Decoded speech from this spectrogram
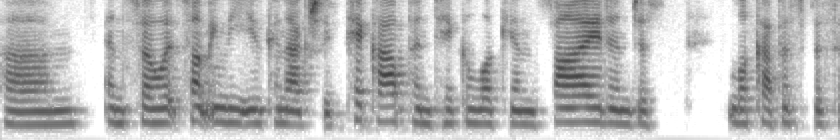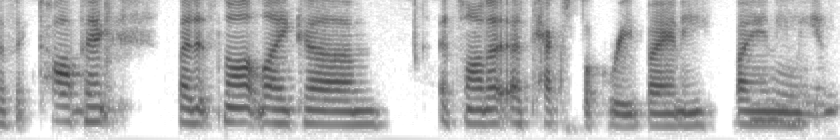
um, and so it's something that you can actually pick up and take a look inside and just look up a specific topic. But it's not like um, it's not a, a, textbook read by any by mm-hmm. any means.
